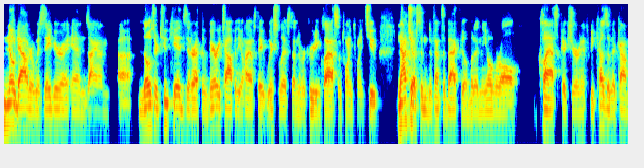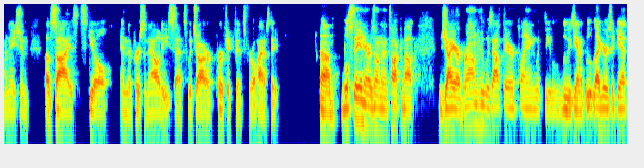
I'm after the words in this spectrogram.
no doubter with Xavier and Zion, uh, those are two kids that are at the very top of the Ohio State wish list on the recruiting class of 2022, not just in the defensive backfield, but in the overall class picture. And it's because of their combination of size, skill, and their personality sets, which are perfect fits for Ohio State. Um, we'll stay in Arizona and talk about Jyaire Brown, who was out there playing with the Louisiana Bootleggers again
